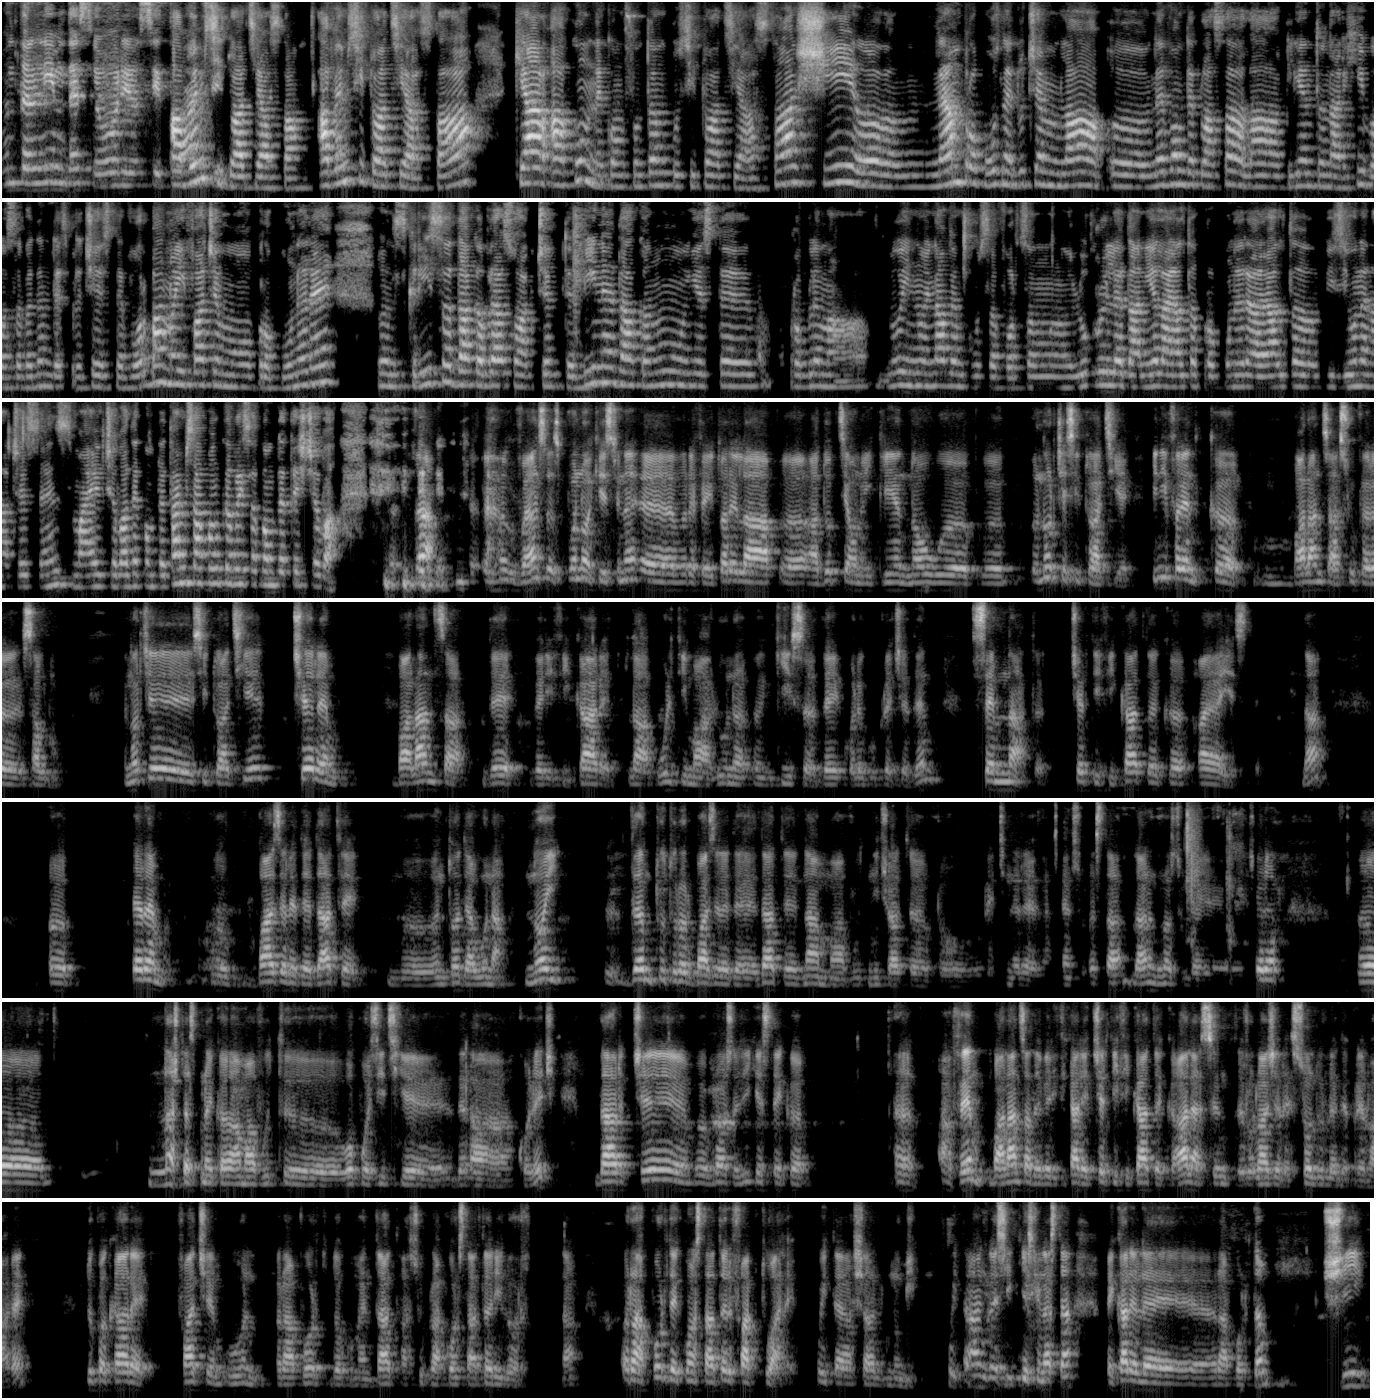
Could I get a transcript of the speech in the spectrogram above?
întâlnim deseori situații. Avem situația asta. Avem situația asta. Chiar acum ne confruntăm cu situația asta și uh, ne-am propus, ne ducem la, uh, ne vom deplasa la client în arhivă să vedem despre ce este vorba. Noi facem o propunere înscrisă, dacă vrea să o accepte bine, dacă nu este problema lui. Noi nu avem cum să forțăm lucrurile. Daniel, ai altă propunere, ai altă viziune în acest sens? Mai ai ceva de completat? Mi s-a părut că vrei să completezi ceva. Da, voiam să spun o chestiune uh, referitoare la uh, adopția unui client nou uh, în orice situație, indiferent că balanța suferă sau nu. În orice situație cerem balanța de verificare la ultima lună închisă de colegul precedent semnată, certificată că aia este. Da? Cerem bazele de date întotdeauna. Noi dăm tuturor bazele de date, n-am avut niciodată vreo reținere în sensul ăsta, la rândul nostru de cerem. N-aș spune că am avut o poziție de la colegi, dar ce vreau să zic este că avem balanța de verificare certificată că alea sunt rulajele, soldurile de preluare, după care facem un raport documentat asupra constatărilor, da? raport de constatări factuale. Uite, așa îl numim. Uite, am găsit chestiunea asta pe care le raportăm și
